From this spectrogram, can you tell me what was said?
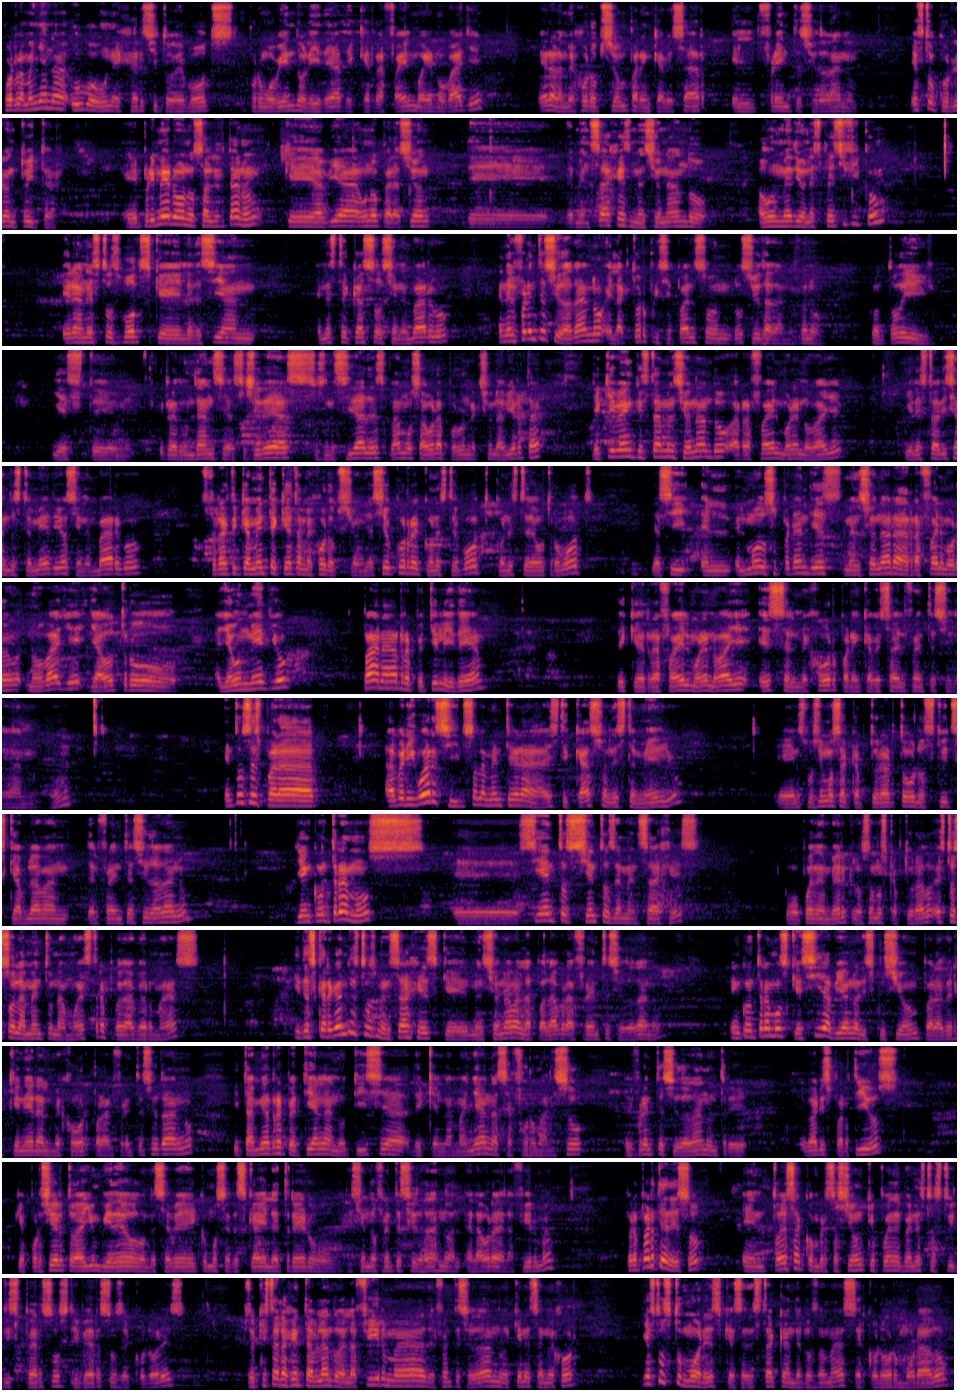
Por la mañana hubo un ejército de bots promoviendo la idea de que Rafael Moreno Valle era la mejor opción para encabezar el Frente Ciudadano. Esto ocurrió en Twitter. Eh, primero nos alertaron que había una operación de, de mensajes mencionando a un medio en específico. Eran estos bots que le decían, en este caso, sin embargo, en el Frente Ciudadano el actor principal son los ciudadanos. Bueno, con todo y y este, redundancia, sus ideas, sus necesidades. Vamos ahora por una acción abierta. Y aquí ven que está mencionando a Rafael Moreno Valle y le está diciendo este medio, sin embargo, pues prácticamente que es la mejor opción. Y así ocurre con este bot, con este otro bot. Y así, el, el modo superandi es mencionar a Rafael Moreno Valle y a otro, y a un medio para repetir la idea de que Rafael Moreno Valle es el mejor para encabezar el Frente Ciudadano. Entonces, para averiguar si solamente era este caso en este medio, eh, nos pusimos a capturar todos los tweets que hablaban del Frente Ciudadano y encontramos eh, cientos y cientos de mensajes, como pueden ver que los hemos capturado. Esto es solamente una muestra, puede haber más. Y descargando estos mensajes que mencionaban la palabra Frente Ciudadano, encontramos que sí había una discusión para ver quién era el mejor para el Frente Ciudadano y también repetían la noticia de que en la mañana se formalizó el Frente Ciudadano entre varios partidos, que por cierto hay un video donde se ve cómo se descae el letrero diciendo Frente Ciudadano a la hora de la firma. Pero aparte de eso, en toda esa conversación que pueden ver estos tweets dispersos, diversos de colores, pues aquí está la gente hablando de la firma, del Frente Ciudadano, de quién es el mejor. Y estos tumores que se destacan de los demás, el color morado,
